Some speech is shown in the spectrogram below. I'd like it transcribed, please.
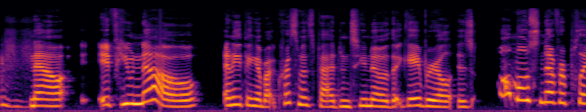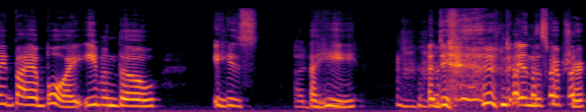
Now, if you know anything about Christmas pageants, you know that Gabriel is almost never played by a boy, even though he's a, he. a dude in the scripture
